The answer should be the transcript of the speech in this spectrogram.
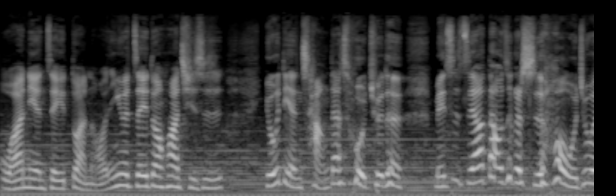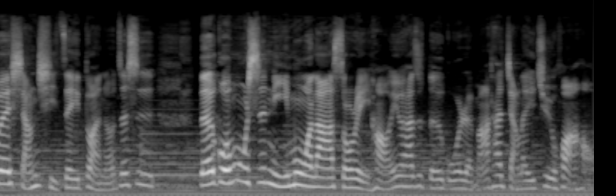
我要念这一段哦，因为这一段话其实。有点长，但是我觉得每次只要到这个时候，我就会想起这一段哦。这是德国牧师尼莫拉，sorry 哈，因为他是德国人嘛，他讲了一句话哈，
